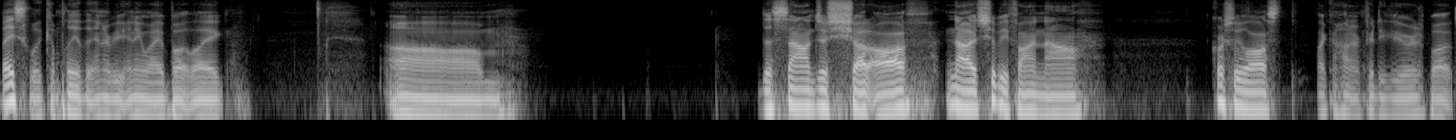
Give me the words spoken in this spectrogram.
basically completed the interview anyway, but like, um, the sound just shut off. No, it should be fine now. Of course, we lost like 150 viewers, but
